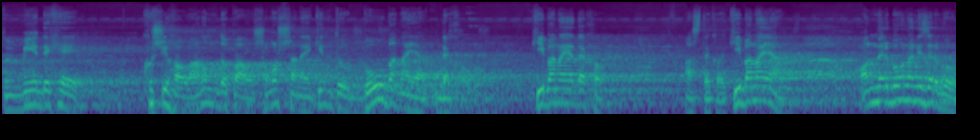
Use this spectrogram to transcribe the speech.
তুমি মেয়ে দেখে খুশি হও, আনন্দ পাও, সমস্যা নাই, কিন্তু বউ বানায়া দেখো। কি বানায়া দেখো? আসতে কয়, কি বানায়া? অন্যের বউ না নিজের বউ?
